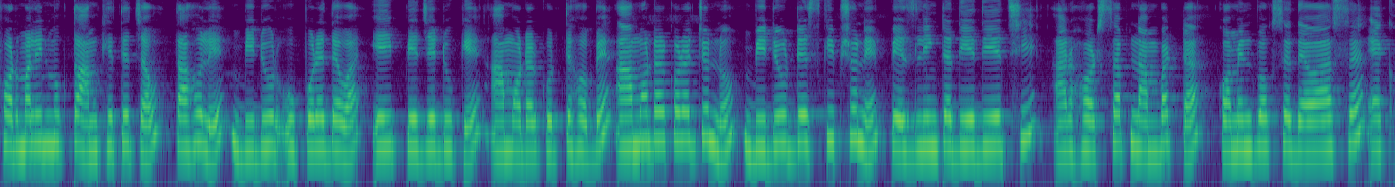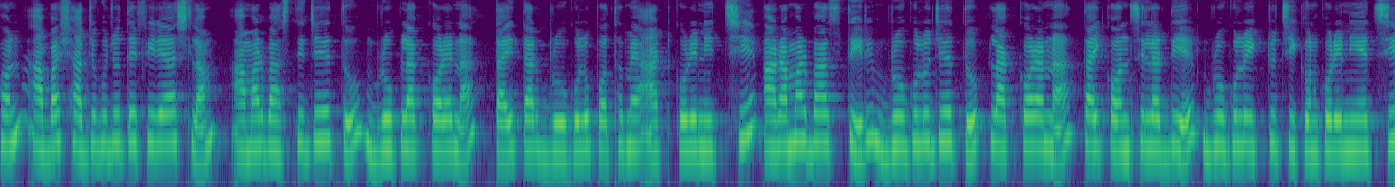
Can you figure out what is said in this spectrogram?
ফরমালিন মুক্ত আম খেতে চাও, তাহলে ভিডিওর উপরে দেওয়া এই পেজে ঢুকে আম অর্ডার করতে হবে। আম অর্ডার করার জন্য ভিডিওর ডেসক্রিপশনে পেজ লিঙ্কটা দিয়ে দিয়েছি, আর হোয়াটসঅ্যাপ নাম্বারটা কমেন্ট বক্সে দেওয়া আছে। এখন আবার সাজুগুজুতে ফিরে আসলাম। আমার বাস্তি যেহেতু ব্রু প্লাক করে না, তাই তার ব্রুগুলো প্রথমে আর্ট করে নিচ্ছি। আর আমার বাস্তির ব্রুগুলো যেহেতু প্লাক করা না, তাই কনসিলার দিয়ে ব্রুগুলো একটু চিকন করে নিয়েছি।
